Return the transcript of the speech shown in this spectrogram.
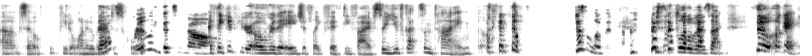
Um, so, if you don't want to go back That's to school, really good to know. I think if you're over the age of like 55, so you've got some time. just a little bit of time. just a little bit of time. So, okay,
